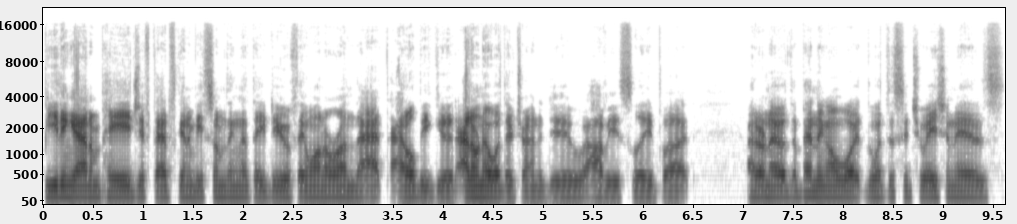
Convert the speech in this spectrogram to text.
Beating Adam Page, if that's going to be something that they do, if they want to run that, that'll be good. I don't know what they're trying to do, obviously, but I don't know. Depending on what what the situation is,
